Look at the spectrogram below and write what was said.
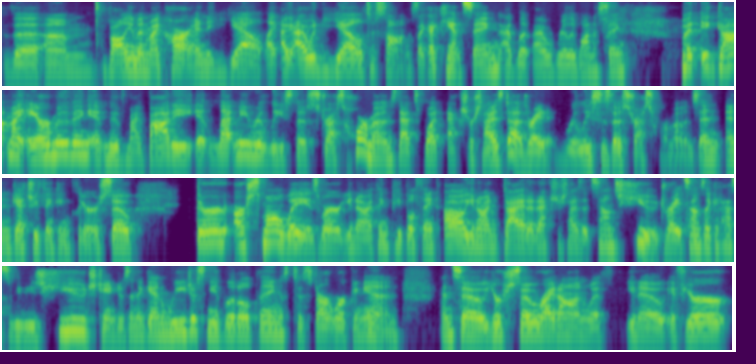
the um, volume in my car and yell. Like I, I would yell to songs. Like I can't sing. I I really want to sing, but it got my air moving. It moved my body. It let me release those stress hormones. That's what exercise does, right? It releases those stress hormones and and gets you thinking clearer. So there are small ways where you know i think people think oh you know on diet and exercise it sounds huge right? It sounds like it has to be these huge changes. And again we just need little things to start working in. And so you're so right on with you know if your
